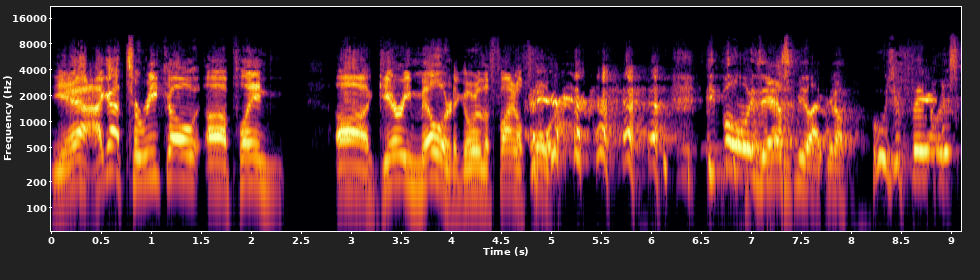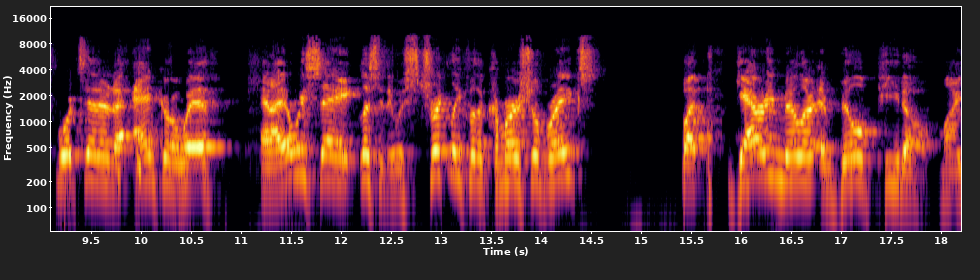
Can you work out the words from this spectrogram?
Yeah, I got Tirico uh, playing uh, Gary Miller to go to the Final Four. People always ask me, like, you know, who's your favorite sports center to anchor with? And I always say, listen, it was strictly for the commercial breaks, but Gary Miller and Bill Pidto, my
